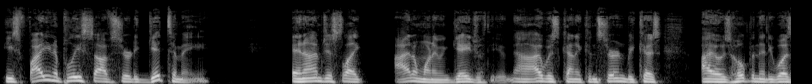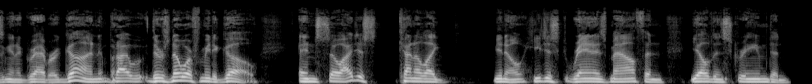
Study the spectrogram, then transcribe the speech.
He's fighting a police officer to get to me, and I'm just like, I don't want to engage with you. Now I was kind of concerned because I was hoping that he wasn't going to grab her gun, but I there's nowhere for me to go, and so I just kind of like, you know, he just ran his mouth and yelled and screamed, and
